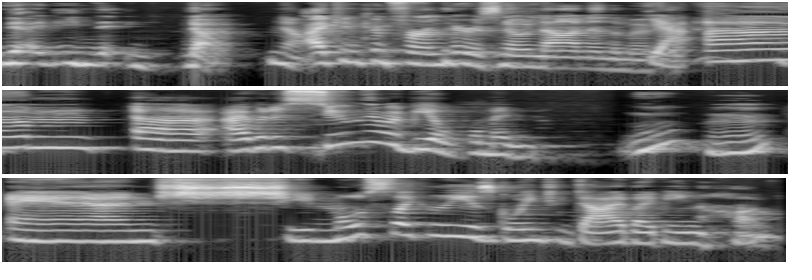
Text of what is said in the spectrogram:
No. No. I can confirm there is no naan in the movie. Yeah. Um. Uh. I would assume there would be a woman, Mm-hmm. and she most likely is going to die by being hung.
